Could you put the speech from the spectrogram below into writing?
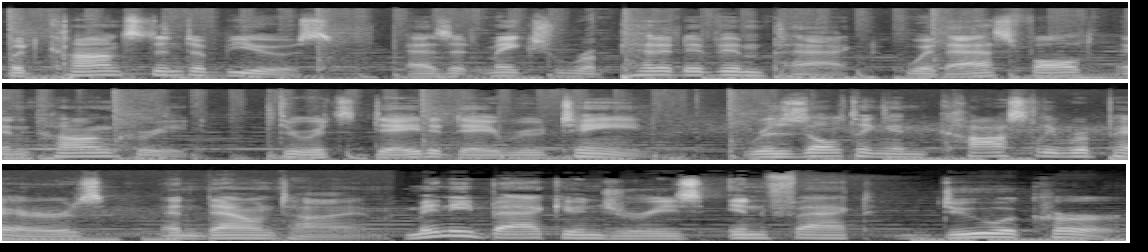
but constant abuse as it makes repetitive impact with asphalt and concrete through its day to day routine, resulting in costly repairs and downtime. Many back injuries, in fact, do occur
